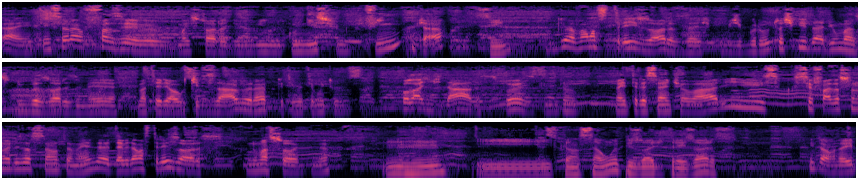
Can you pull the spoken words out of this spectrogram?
Ah, a intenção era fazer uma história do, com início e fim já. Sim. Gravar umas três horas acho que de bruto, acho que daria umas duas horas e meia de material utilizável, né? Porque vai ter muito rolagem de dados, essas coisas, então é interessante ao ar. E você faz a sonorização também, deve dar umas três horas numa só, entendeu? Uhum. E cansa um episódio de três horas? Então, daí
